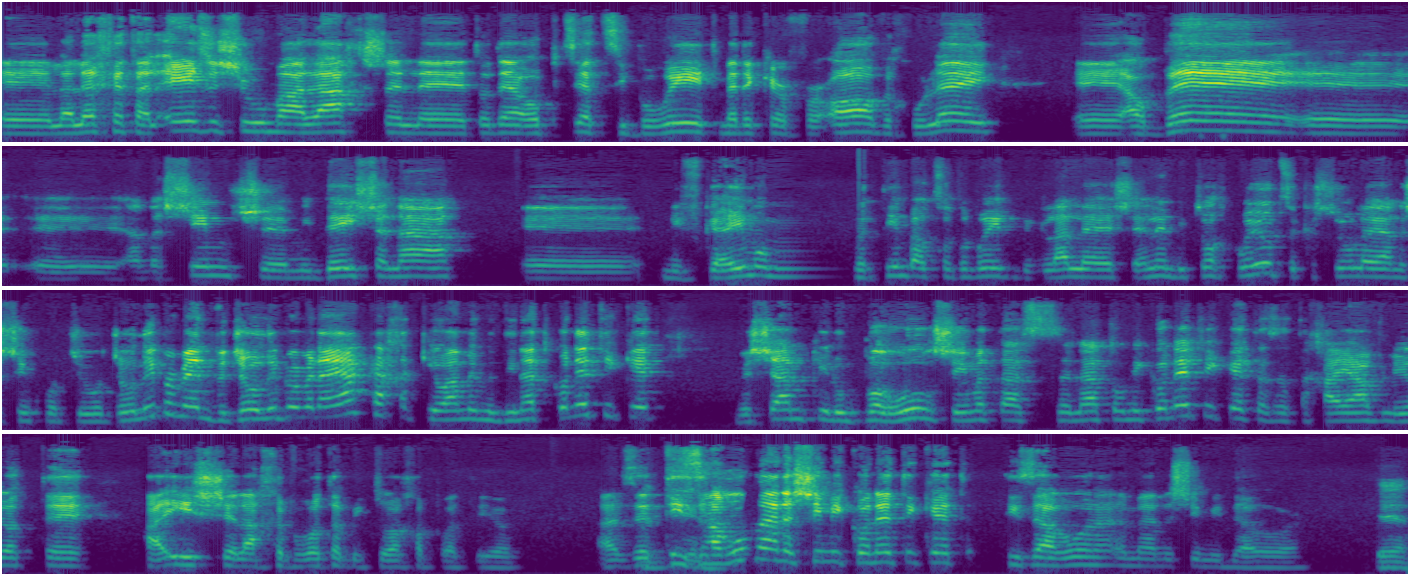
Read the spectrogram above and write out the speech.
ללכת על איזשהו מהלך של, אה, אתה יודע, אופציה ציבורית, Medicare for All וכולי. אה, הרבה אנשים שמדי שנה נפגעים או מתים בארצות הברית בגלל שאין להם ביטוח בריאות, זה קשור לאנשים כמו ג'ו, ג'ו ליברמן, וג'ו ליברמן היה ככה כי הוא היה ממדינת קונטיקט, ושם כאילו ברור שאם אתה סנאטור מקונטיקט, אז אתה חייב להיות האיש של החברות הביטוח הפרטיות. אז תיזהרו מאנשים מקונטיקט, תיזהרו מאנשים מדלוור. כן,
